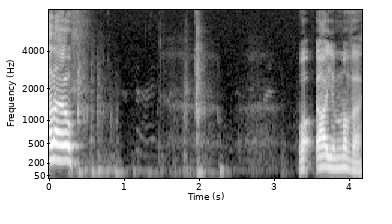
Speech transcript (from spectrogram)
Hello. What? Oh, your mother.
